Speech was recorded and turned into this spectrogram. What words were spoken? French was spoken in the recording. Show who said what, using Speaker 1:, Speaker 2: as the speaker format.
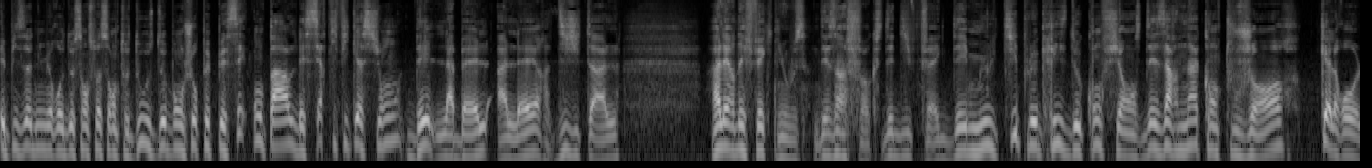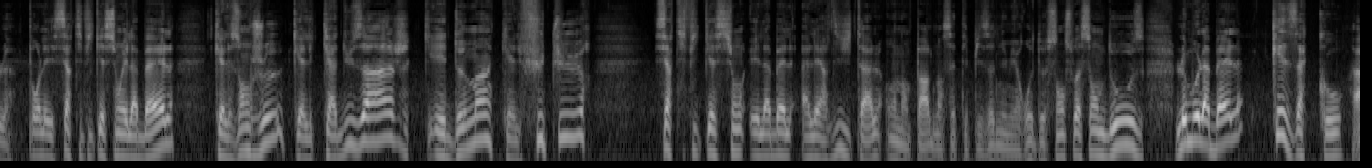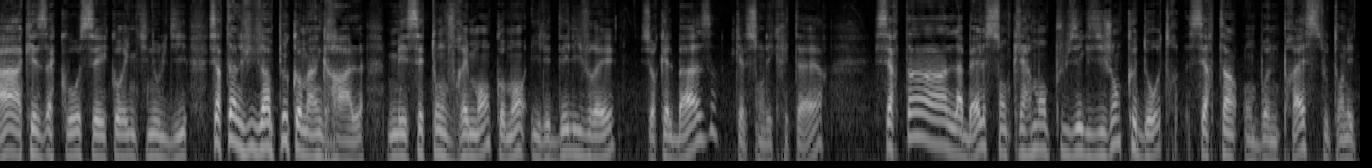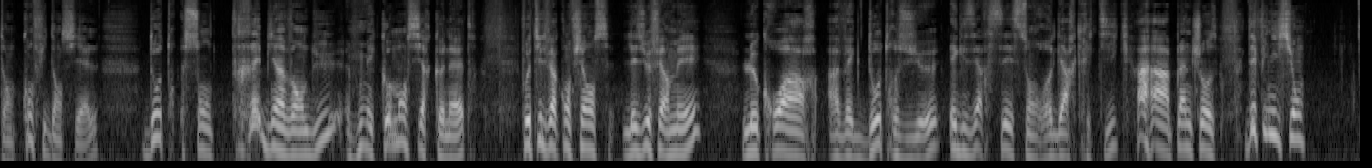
Speaker 1: épisode numéro 272 de Bonjour PPC. On parle des certifications des labels à l'ère digitale. À l'ère des fake news, des infox, des deepfakes, des multiples crises de confiance, des arnaques en tout genre. Quel rôle pour les certifications et labels? Quels enjeux? Quels cas d'usage? Et demain, quel futur? Certification et label à l'ère digitale, on en parle dans cet épisode numéro 272. Le mot label, Kezako. Ah, Kezako, c'est Corinne qui nous le dit. Certains vivent un peu comme un Graal, mais sait-on vraiment comment il est délivré? Sur quelle base? Quels sont les critères? Certains labels sont clairement plus exigeants que d'autres. Certains ont bonne presse tout en étant confidentiels. D'autres sont très bien vendus, mais comment s'y reconnaître? Faut-il faire confiance? Les yeux fermés? Le croire avec d'autres yeux, exercer son regard critique, ah, plein de choses. Définition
